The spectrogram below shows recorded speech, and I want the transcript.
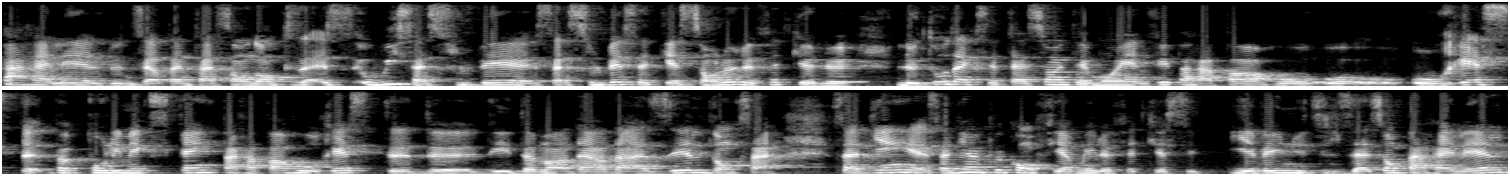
parallèle d'une certaine façon. Donc oui, ça soulevait ça soulevait cette question-là, le fait que le, taux d'acceptation était moins élevé par rapport au, reste pour les Mexicains par rapport au reste de, des demandeurs d'asile. Donc ça ça vient ça vient un peu confirmer le fait qu'il y avait une utilisation parallèle.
